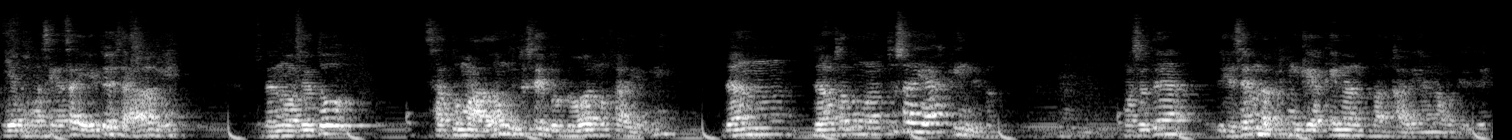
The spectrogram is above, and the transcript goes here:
Ya bukan seingat saya itu yang saya alami. Dan waktu itu satu malam itu saya berdoa untuk kali ini. Dan dalam satu malam itu saya yakin gitu. Maksudnya ya saya mendapatkan keyakinan tentang kalian waktu itu. Ya.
